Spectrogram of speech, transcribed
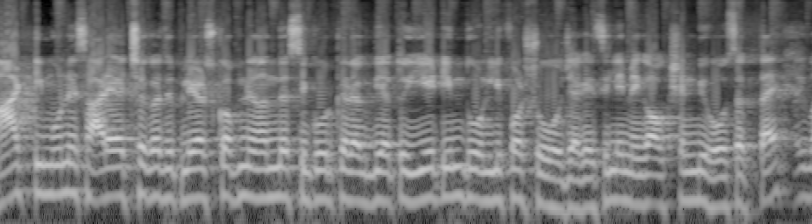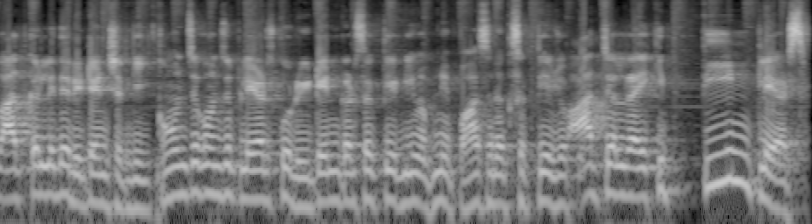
आठ टीमों ने सारे अच्छे खासे प्लेयर्स को अपने अंदर सिक्योर कर रख दिया तो ये टीम तो ओनली फॉर शो हो जाएगा। इसीलिए मेगा ऑक्शन भी हो सकता है। अभी बात कर लेते हैं रिटेंशन की। कौन से कौन से प्लेयर्स को रिटेन कर सकती है? टीम अपने पास रख सकती है। जो बात चल रहा है कि तीन प्लेयर्स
